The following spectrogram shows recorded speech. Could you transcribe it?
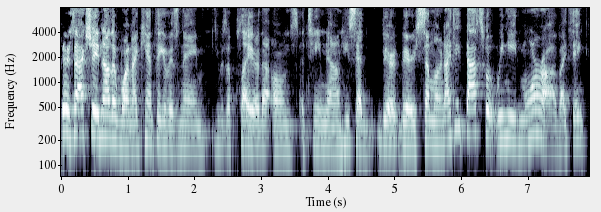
There's actually another one. I can't think of his name. He was a player that owns a team now, and he said very, very similar. And I think that's what we need more of. I think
